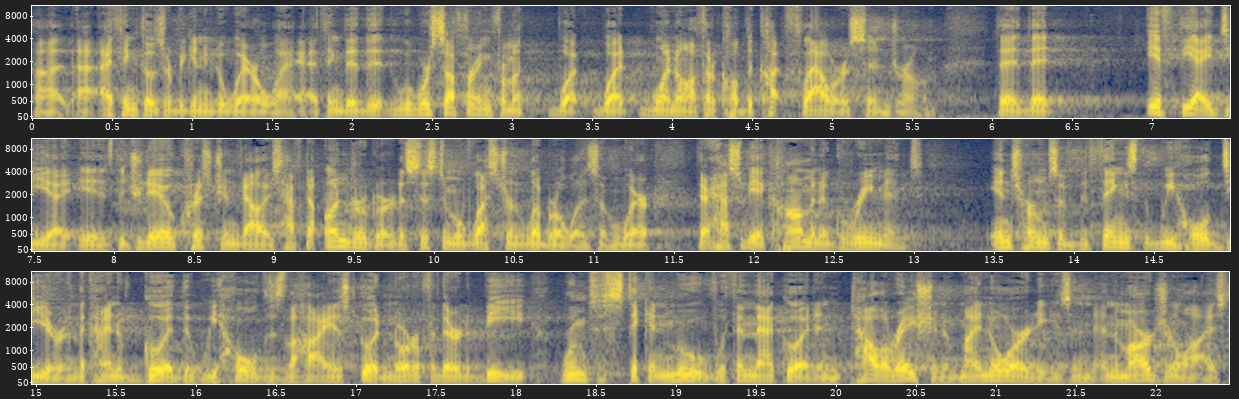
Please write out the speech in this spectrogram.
uh, I I think those are beginning to wear away. I think that, that we're suffering from a, what, what one author called the cut flower syndrome, that, that if the idea is that Judeo Christian values have to undergird a system of Western liberalism where there has to be a common agreement in terms of the things that we hold dear and the kind of good that we hold as the highest good in order for there to be room to stick and move within that good and toleration of minorities and, and the marginalized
